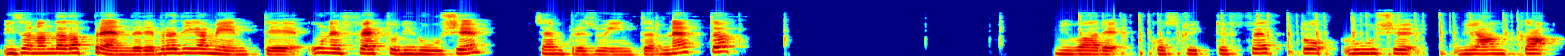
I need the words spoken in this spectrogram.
Mi sono andata a prendere praticamente un effetto di luce sempre su internet mi pare che ho scritto effetto luce bianca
